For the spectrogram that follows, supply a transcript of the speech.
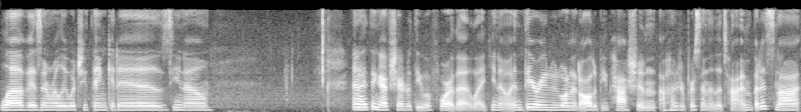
love isn't really what you think it is, you know. And I think I've shared with you before that, like, you know, in theory, we want it all to be passion 100% of the time, but it's not.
